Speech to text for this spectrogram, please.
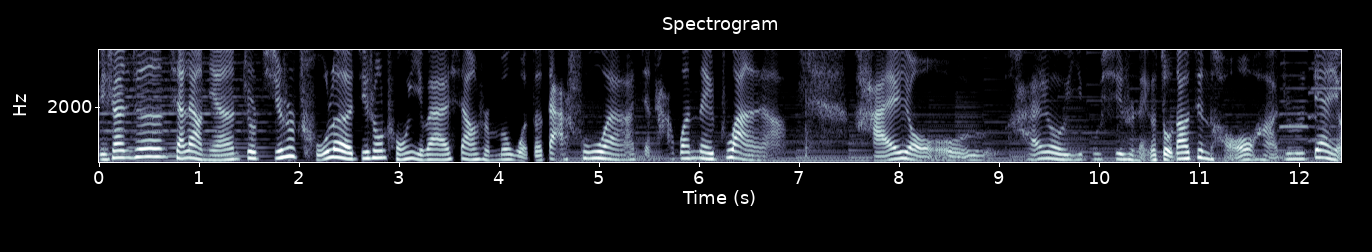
李善均前两年就是其实除了寄生虫以外，像什么我的大叔啊、检察官内传啊，还有还有一部戏是哪个？走到尽头哈，就是电影、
